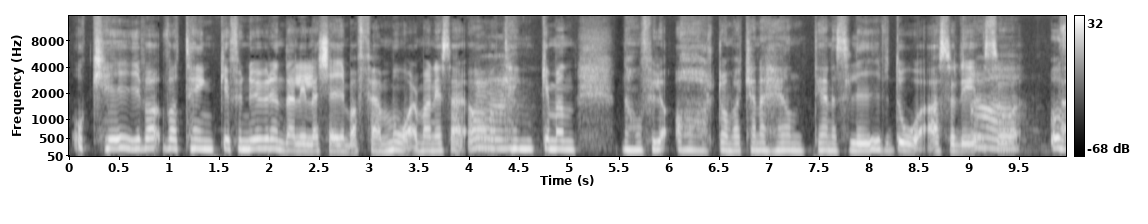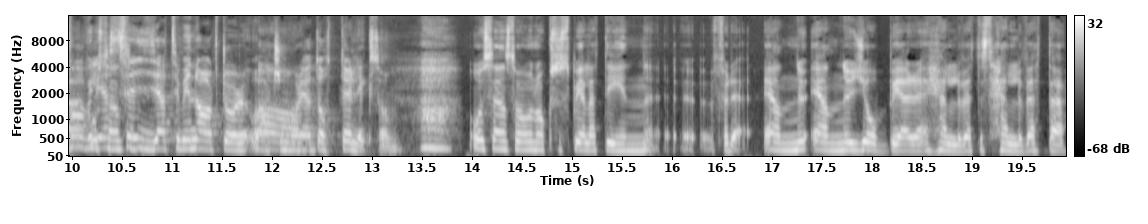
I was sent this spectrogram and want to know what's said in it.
okej, vad, vad tänker, för nu är den där lilla tjejen bara fem år. Man är så här, åh, vad tänker man när hon fyller 18? Vad kan ha hänt i hennes liv då? Alltså det är så... Och vad vill och jag säga till min 18-åriga dotter liksom? Och sen så har hon också spelat in eh, för det ännu, ännu jobbigare helvetes helvete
